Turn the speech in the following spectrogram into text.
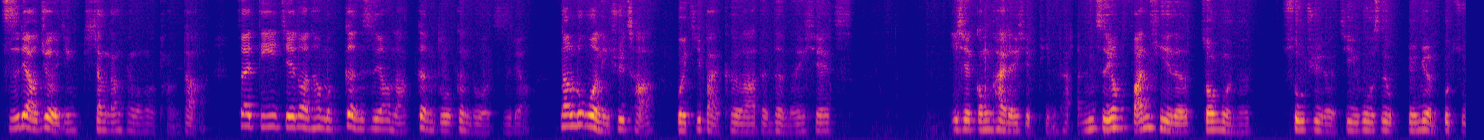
资料就已经相当相当的庞大，在第一阶段，他们更是要拿更多更多的资料。那如果你去查维基百科啊等等的一些一些公开的一些平台，你只用繁体的中文的数据呢，几乎是远远不足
